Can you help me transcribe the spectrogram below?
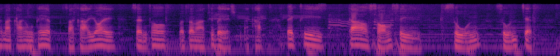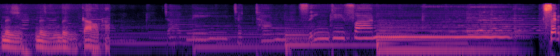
ธนาคารกรุงเทพสาขาย่อยเซ็นทรัลรัตนาธิเบศนะครับ เลขที่ 924-007-1119 ครับ จากนี้จะทำสิ่งที่ฝัน เส้น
